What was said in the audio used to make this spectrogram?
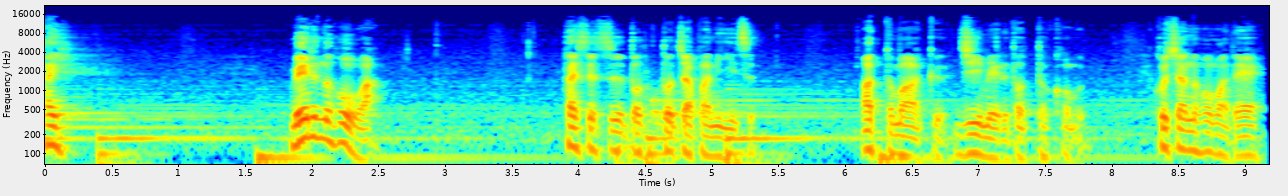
はい。メールの方は大切 .japanese アットマーク gmail.com こちらの方まで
